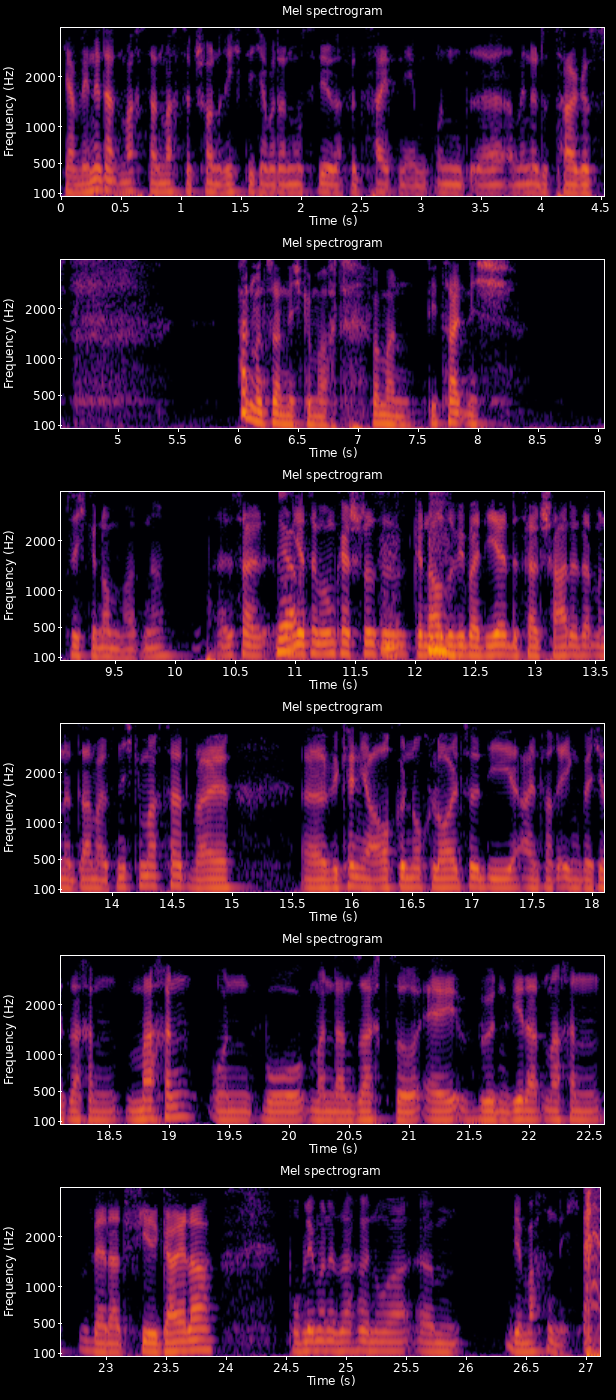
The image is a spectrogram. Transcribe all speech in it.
ja, wenn du das machst, dann machst du es schon richtig, aber dann musst du dir dafür Zeit nehmen. Und äh, am Ende des Tages hat man es dann nicht gemacht, weil man die Zeit nicht sich genommen hat, ne? Es ist halt, ja. und jetzt im Umkehrschluss ist es genauso wie bei dir, das ist halt schade, dass man das damals nicht gemacht hat, weil äh, wir kennen ja auch genug Leute, die einfach irgendwelche Sachen machen und wo man dann sagt, so, ey, würden wir das machen, wäre das viel geiler. Problem an der Sache nur, ähm, wir machen nicht.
